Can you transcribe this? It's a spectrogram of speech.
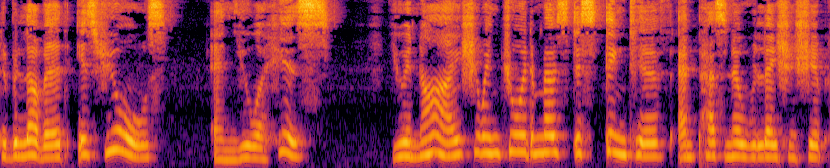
The beloved is yours, and you are his. You and I shall enjoy the most distinctive and personal relationship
